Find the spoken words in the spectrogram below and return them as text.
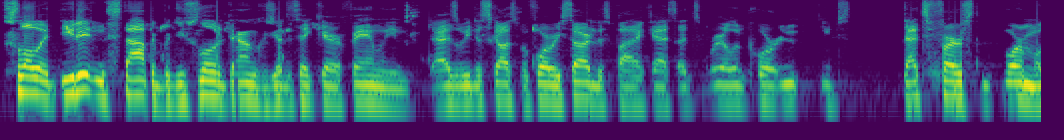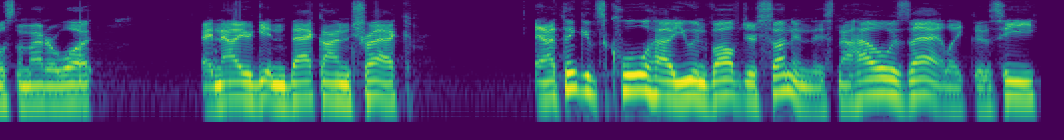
slow it. You didn't stop it, but you slowed it down because you had to take care of family. And as we discussed before we started this podcast, that's real important. You just, that's first and foremost, no matter what. And now you're getting back on track. And I think it's cool how you involved your son in this. Now, how was that? Like, is he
